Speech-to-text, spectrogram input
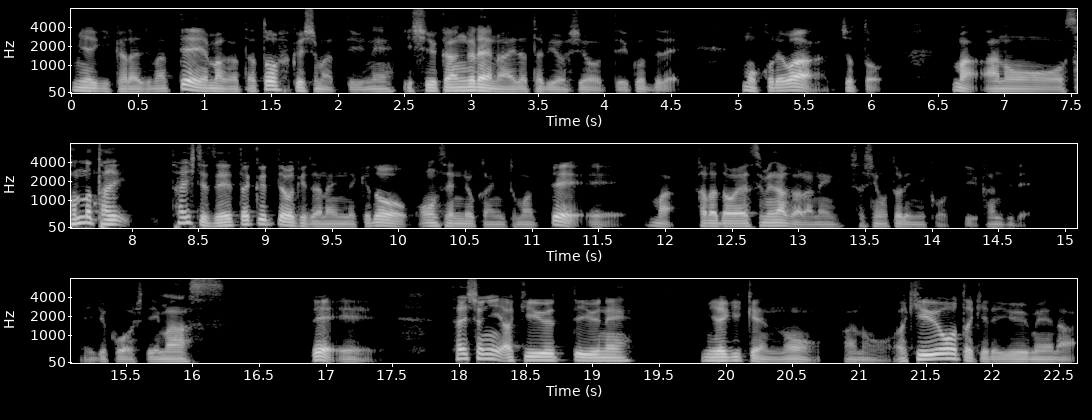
宮城から始まって山形と福島っていうね、1週間ぐらいの間旅をしようっていうことで、もうこれはちょっと、まあ、あのーそんな大して贅沢ってわけじゃないんだけど、温泉旅館に泊まって、えーまあ、体を休めながらね、写真を撮りに行こうっていう感じで、えー旅行をしています。で、え最初に秋湯っていうね、宮城県の、あの、秋湯大竹で有名な、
